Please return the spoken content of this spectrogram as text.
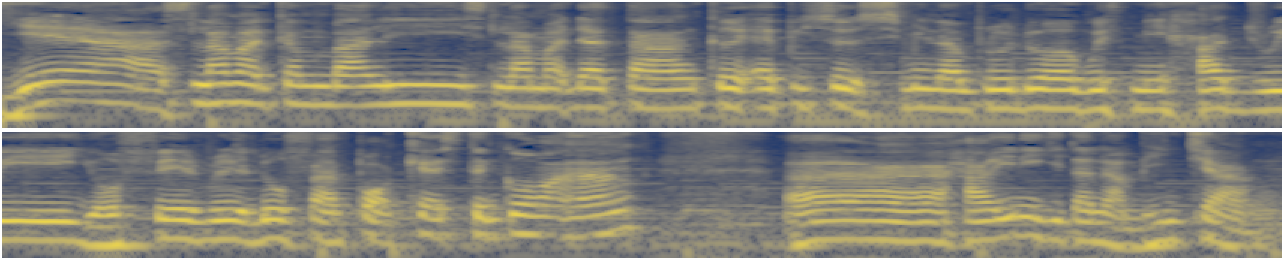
Yeah, selamat kembali. Selamat datang ke episod 92 with me Hadri, your favorite low fan podcast Tengkorak hang. Uh, hari ni kita nak bincang.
